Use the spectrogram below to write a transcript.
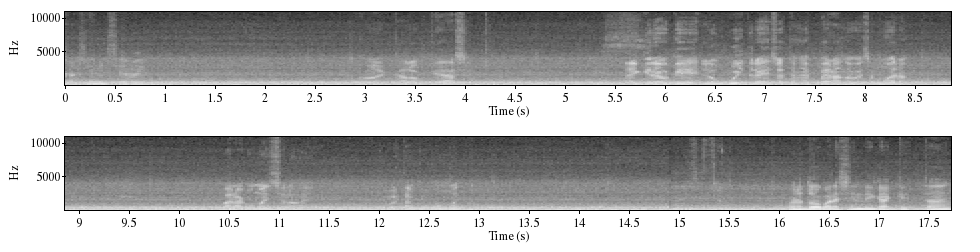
Casi ni se ven. Con el calor que hace. Ahí creo que los buitres esos están esperando que se mueran. Para comérselos ahí. Porque están como muertos. Bueno, todo parece indicar que están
